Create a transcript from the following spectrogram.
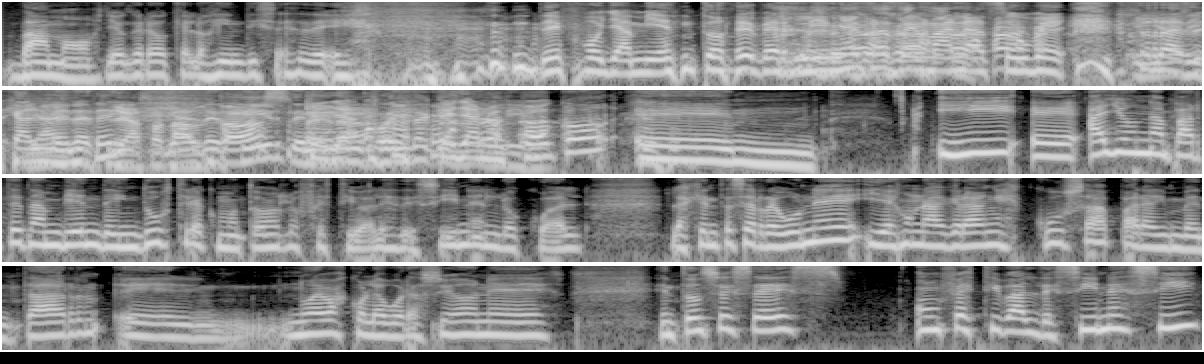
vamos, yo creo que los índices de, de follamiento de Berlín esa semana sube Y ya radicalmente Ya decir, Ya que teniendo ya, en cuenta que ya no es poco. eh, y eh, hay una parte también de industria, como todos los festivales de cine, en lo cual la gente se reúne y es una gran excusa para inventar eh, nuevas colaboraciones. Entonces es un festival de cine, sí,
